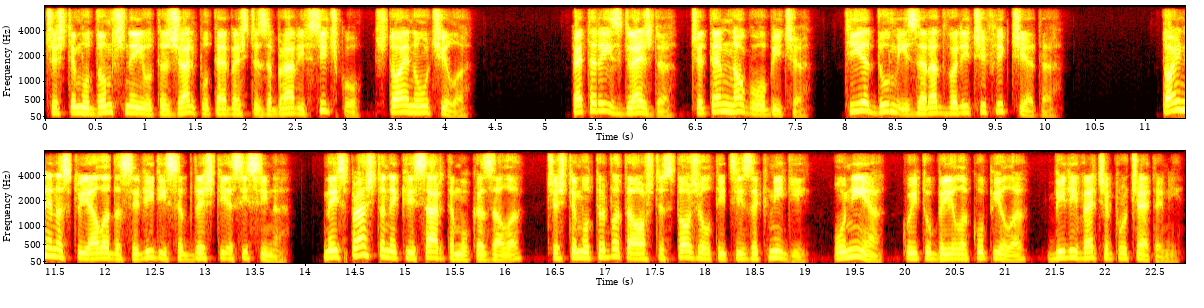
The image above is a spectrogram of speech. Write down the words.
че ще му дъмшне и от жар по тебе ще забрави всичко, що е научила. Петъра изглежда, че те много обича. Тия думи зарадвали чифликчията. Той не настояла да се види с бъдещия си сина. На изпращане Крисарта му казала, че ще му тръбата още сто жълтици за книги, уния, които била купила, били вече прочетени.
